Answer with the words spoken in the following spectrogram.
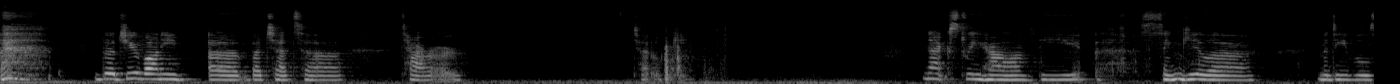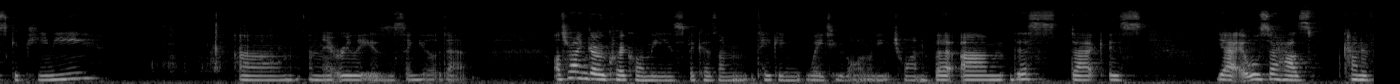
the Giovanni uh, Battista Tarot Tarocchi. Next we have the singular medieval Scapini. Um, and it really is a singular deck. I'll try and go quick on these because I'm taking way too long on each one. But um, this deck is, yeah, it also has kind of,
